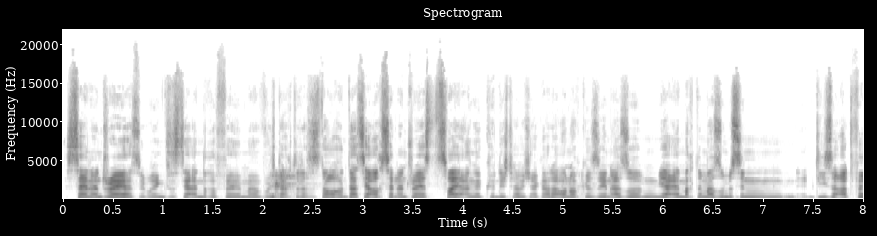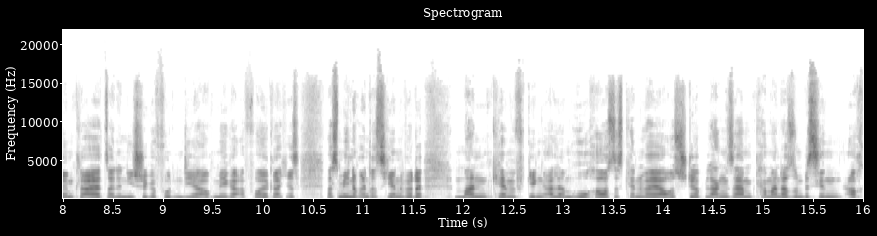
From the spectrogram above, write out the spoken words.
San Andreas übrigens ist der andere Film, äh, wo ich dachte, das ist doch, und das ist ja auch San Andreas 2 angekündigt, habe ich ja gerade auch noch gesehen. Also ja, er macht immer so ein bisschen diese Art Film. Klar, er hat seine Nische gefunden, die ja auch mega erfolgreich ist. Was mich noch interessieren würde, Mann kämpft gegen alle im Hochhaus, das kennen wir ja aus Stirb langsam. Kann man da so ein bisschen auch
